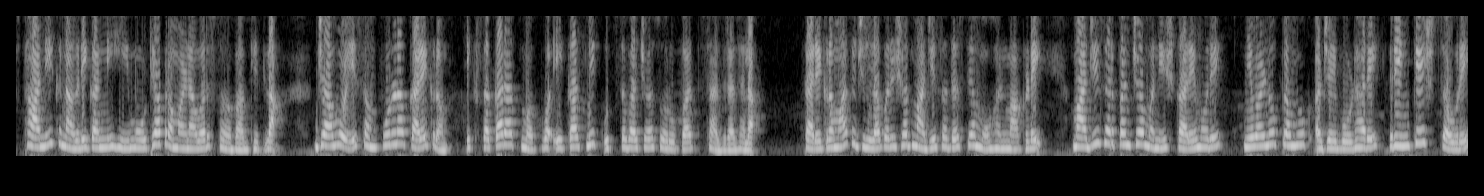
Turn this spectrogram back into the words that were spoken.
स्थानिक नागरिकांनीही मोठ्या प्रमाणावर सहभाग घेतला ज्यामुळे संपूर्ण कार्यक्रम एक सकारात्मक व एकात्मिक उत्सवाच्या स्वरूपात साजरा झाला. कार्यक्रमात जिल्हा परिषद माजी सदस्य मोहन माकडे माजी सरपंच मनीष कारेमोरे निवडणूक प्रमुख अजय बोढारे रिंकेश चौरे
